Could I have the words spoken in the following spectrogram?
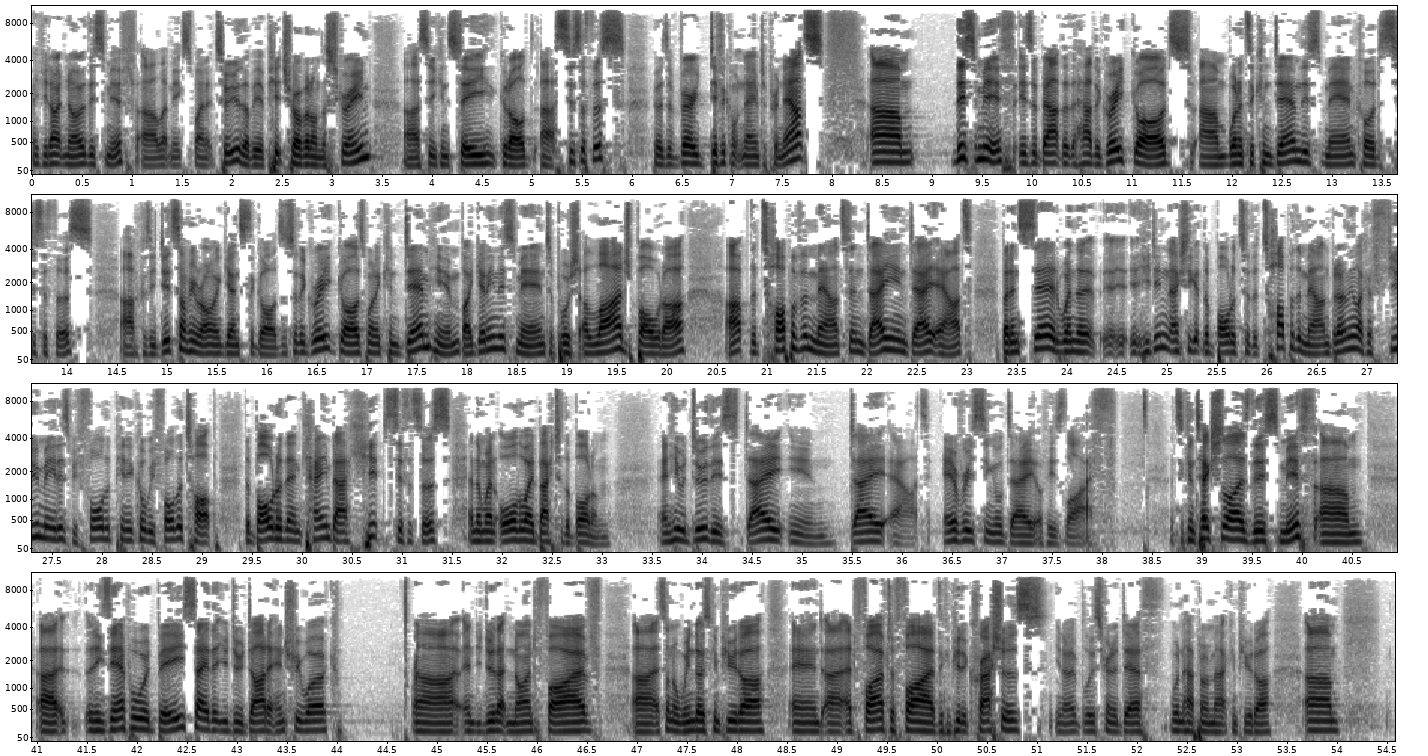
If you don't know this myth, uh, let me explain it to you. There'll be a picture of it on the screen uh, so you can see good old uh, Sisyphus, who has a very difficult name to pronounce. Um, this myth is about the, how the Greek gods um, wanted to condemn this man called Sisyphus because uh, he did something wrong against the gods. And so the Greek gods want to condemn him by getting this man to push a large boulder up the top of a mountain day in, day out. But instead, when the, he didn't actually get the boulder to the top of the mountain, but only like a few meters before the pinnacle, before the top, the boulder then came back, hit Sisyphus, and then went all the way back to the bottom. And he would do this day in, day out, every single day of his life. To contextualize this myth, um, uh, an example would be say that you do data entry work. Uh, and you do that 9 to 5. Uh, it's on a Windows computer. And uh, at 5 to 5, the computer crashes. You know, blue screen of death. Wouldn't happen on a Mac computer. Um,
